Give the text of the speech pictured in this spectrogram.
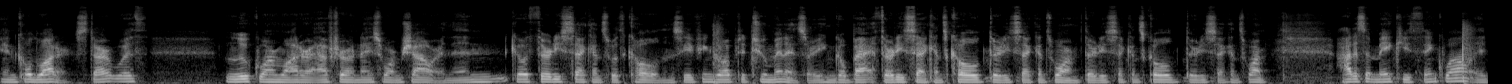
in cold water. Start with lukewarm water after a nice warm shower and then go 30 seconds with cold and see if you can go up to two minutes or you can go back 30 seconds cold 30 seconds warm 30 seconds cold 30 seconds warm how does it make you think? Well it,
